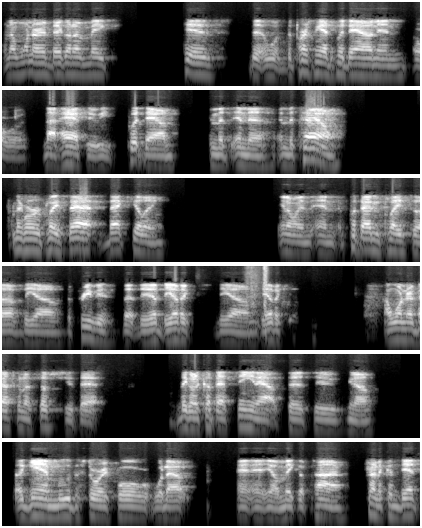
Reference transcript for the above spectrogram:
and I wonder if they're going to make his the the person he had to put down in or not had to he put down in the in the in the town. They're going to replace that that killing you know, and, and put that in place of the uh, the previous the the, the other the um the other. I wonder if that's going to substitute that. They're going to cut that scene out to to you know, again move the story forward without and, and you know make up time trying to condense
